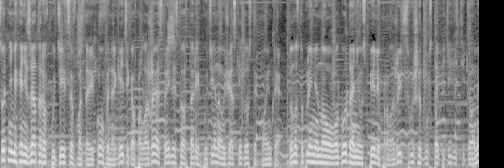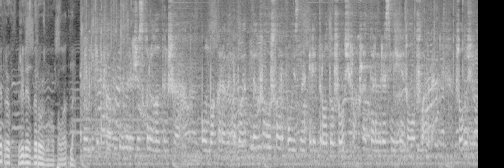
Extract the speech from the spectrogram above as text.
Сотни механизаторов, путейцев, мостовиков, энергетиков продолжают строительство вторых путей на участке достык МНТ. До наступления Нового года они успели проложить свыше 250 километров железнодорожного полотна. жүз қырық алтыншы омбы қарағанды бағытындағы жолаушылар пойызына электрондық жол жүру құжаттарын рәсімдеген жолаушыларды жол жүру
